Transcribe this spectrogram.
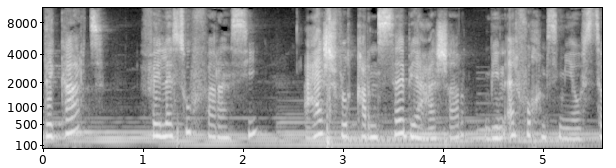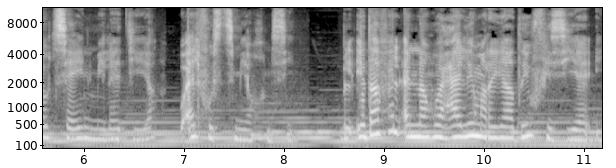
ديكارت فيلسوف فرنسي عاش في القرن السابع عشر بين 1596 ميلادية و 1650 بالإضافة لأنه عالم رياضي وفيزيائي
